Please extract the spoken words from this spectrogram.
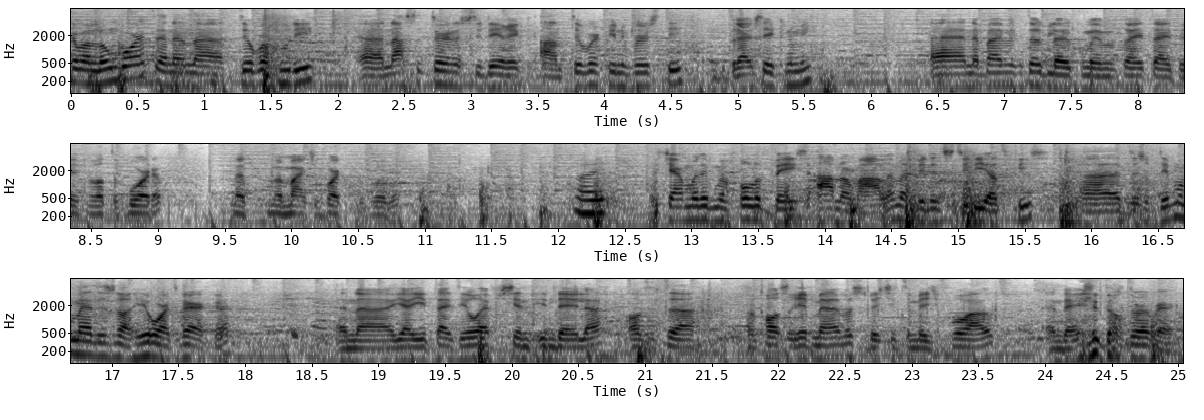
Heb een longboard en een uh, Tilburg hoodie. Uh, naast de turnen studeer ik aan Tilburg University, bedrijfseconomie. En daarbij vind ik het ook leuk om in mijn vrije tijd even wat te borden. Met mijn maatje Bart bijvoorbeeld. Hoi. Dit jaar moet ik mijn volle base aannormalen met binnen het studieadvies. Uh, dus op dit moment is het wel heel hard werken. En ja, je tijd heel efficiënt indelen. Altijd een vast ritme hebben, zodat je het een beetje volhoudt. En de hele dag doorwerken.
